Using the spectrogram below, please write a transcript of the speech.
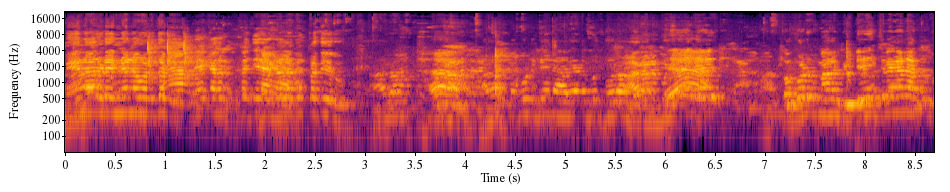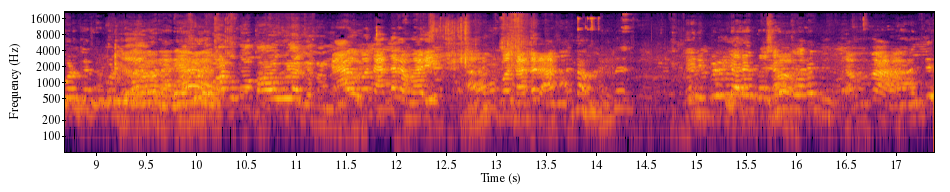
నేనెక్కడే ఎన్న పడతాడు ఆ, మేకల కుక్క తీరా మేకల కుక్క తీరు ఆ. అక్క పుట్టికైనా ఆరేళ్ళకు దూరం. ఆరేళ్ళకు ఏ, లేదు. ఒక్క కొడుకు మన బిడ్డ ఇచ్చినా కానీ అక్క కొడుకు అక్క కొడుకు కావాలి. అరే, వాళ్ళ బావ కూడా జనం అన్నం. నేను ఇప్పటికీ అరే ప్రశాంత్ అంతే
